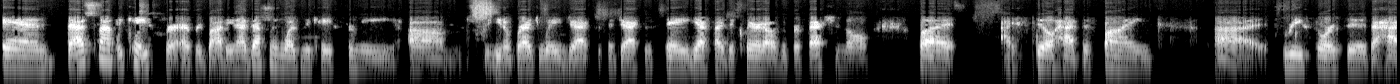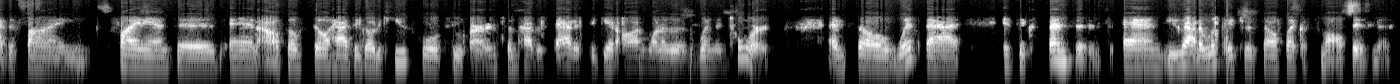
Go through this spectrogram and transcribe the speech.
And that's not the case for everybody. And that definitely wasn't the case for me. Um, you know, graduating Jackson, Jackson State, yes, I declared I was a professional, but I still had to find uh, resources. I had to find finances, and I also still had to go to Q school to earn some type of status to get on one of the women tours. And so, with that, it's expenses and you got to look at yourself like a small business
